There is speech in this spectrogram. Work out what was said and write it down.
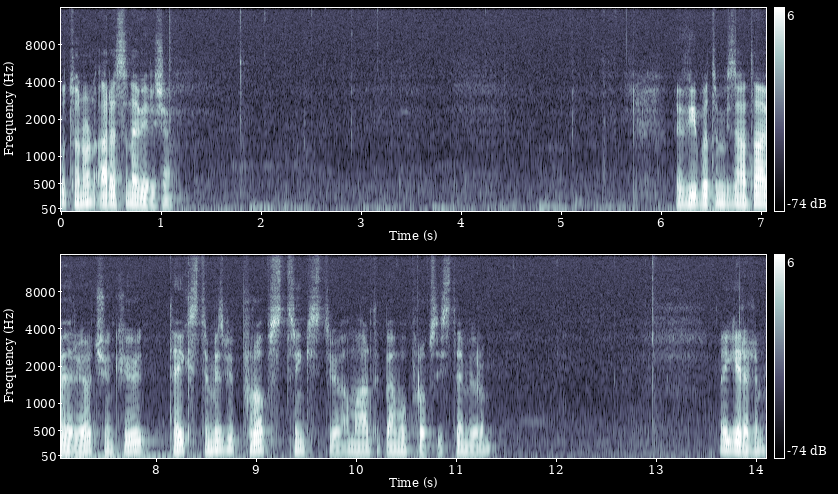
butonun arasına vereceğim. Ve VButton bize hata veriyor çünkü text'imiz bir prop string istiyor ama artık ben bu props istemiyorum. Ve gelelim.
